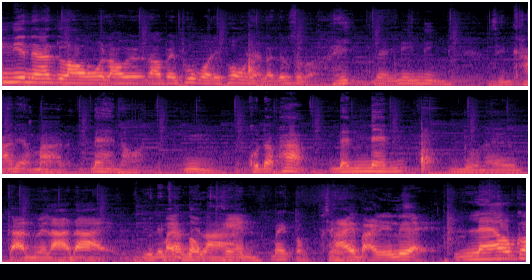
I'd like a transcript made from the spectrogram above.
งๆเนี่ยนะเราเราเราเป็นผู้บริโภคเนี่ยเราจะรู้สึกว่าเฮ้ยแม่งนิ่งๆ สินค้าเนี่ยมาแน่นอนอืมคุณภาพเน้นอยู่ในการเวลาได้อยู่ในไม่การตเวกลาเทรนด์ไม่ตกเทรนด์ใช้ไปเรื่อยๆ แล้วก็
